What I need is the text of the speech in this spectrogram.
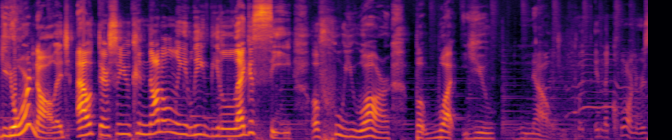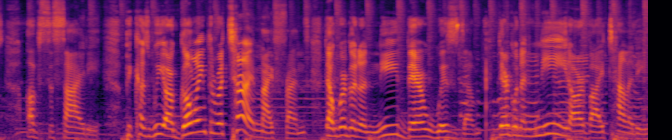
your knowledge out there so you can not only leave the legacy of who you are, but what you know. Put in the corners of society because we are going through a time, my friends, that we're going to need their wisdom. They're going to need our vitality.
